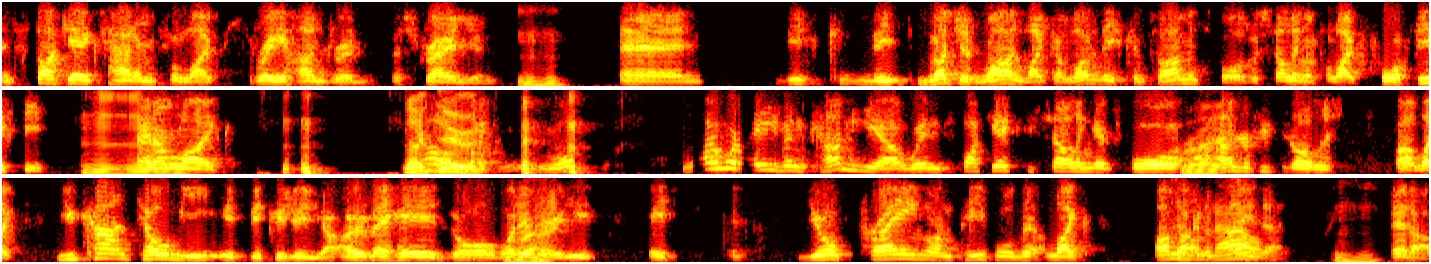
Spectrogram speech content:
And StockX had them for like 300 Australian. Mm-hmm. And this, these, not just one, like a lot of these consignment stores were selling them for like 450. And I'm like, no, yo, dude. like, what, why would I even come here when StockX is selling it for Right. $150? But like, you can't tell me it's because of your overheads or whatever Right. it is. It's, it's you're preying on people that like I'm not Don't going to pay know. that Mhm. better.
